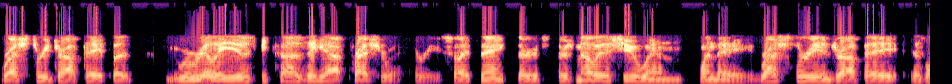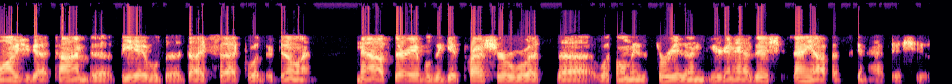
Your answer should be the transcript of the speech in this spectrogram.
rushed three, dropped eight, but really it was because they got pressure with three. So I think there's there's no issue when when they rush three and drop eight, as long as you got time to be able to dissect what they're doing. Now, if they're able to get pressure with uh, with only the three, then you're going to have issues. Any offense is going to have issues.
